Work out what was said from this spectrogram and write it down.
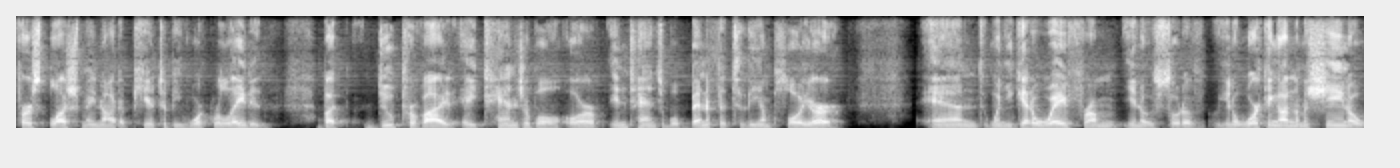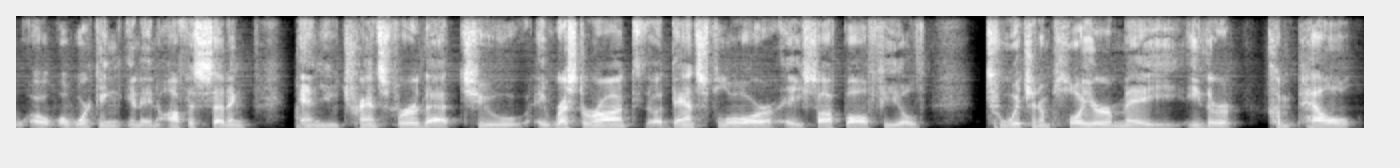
first blush may not appear to be work related, but do provide a tangible or intangible benefit to the employer. And when you get away from, you know, sort of, you know, working on the machine or, or, or, working in an office setting, and you transfer that to a restaurant, a dance floor, a softball field, to which an employer may either compel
